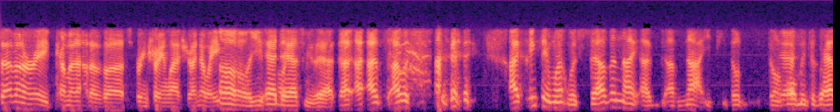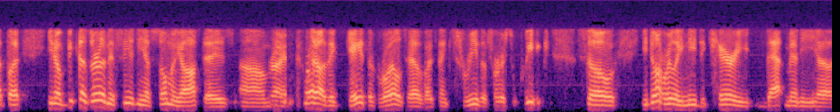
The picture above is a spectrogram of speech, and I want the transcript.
seven or eight coming out of uh, spring training last year. I know eight. Oh, you had to ask me that. I I, I was. I think they went with seven. I, I I'm not. You don't don't yeah. hold me to that. But you know, because early in the season you have so many off days. Um, right. Right out of the gate, the Royals have I think three the first week, so you don't really need to carry that many uh,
